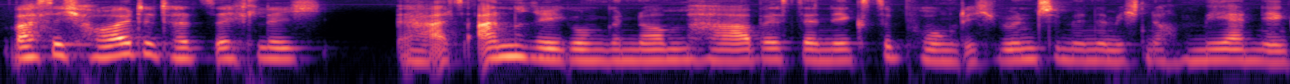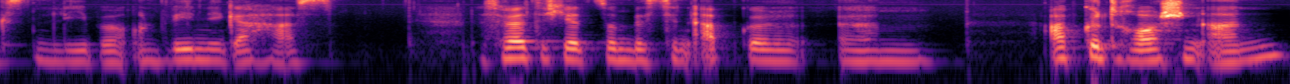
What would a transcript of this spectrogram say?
Was ich heute tatsächlich äh, als Anregung genommen habe, ist der nächste Punkt. Ich wünsche mir nämlich noch mehr Nächstenliebe und weniger Hass. Das hört sich jetzt so ein bisschen abge, ähm, abgedroschen an,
